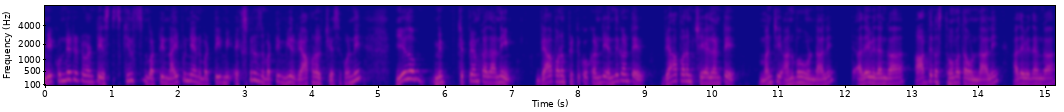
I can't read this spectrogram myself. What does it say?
మీకుండేటటువంటి స్కిల్స్ని బట్టి నైపుణ్యాన్ని బట్టి మీ ఎక్స్పీరియన్స్ని బట్టి మీరు వ్యాపారాలు చేసుకోండి. ఏదో మేము చెప్పాం కదా అని వ్యాపారం పెట్టుకోకండి. ఎందుకంటే వ్యాపారం చేయాలంటే మంచి అనుభవం ఉండాలి. అదేవిధంగా ఆర్థిక స్తోమత ఉండాలి అదేవిధంగా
